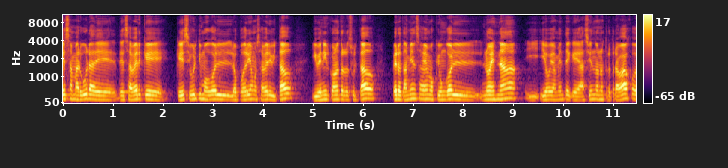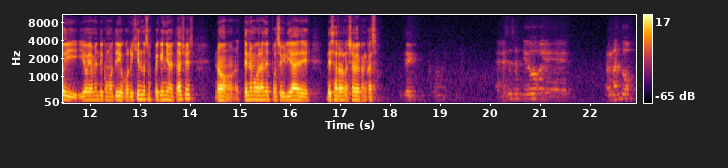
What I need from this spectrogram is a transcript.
esa amargura de, saber que, ese último gol lo podríamos haber evitado y venir con otro resultado, pero también sabemos que un gol no es nada y, obviamente que haciendo nuestro trabajo y, obviamente, como te digo, corrigiendo esos pequeños detalles, no, tenemos grandes posibilidades de, cerrar la llave acá en casa. En ese sentido, eh, Fernando,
